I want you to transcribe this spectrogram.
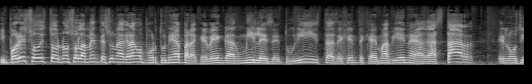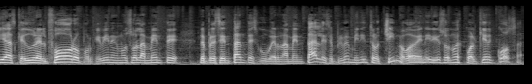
Y por eso esto no solamente es una gran oportunidad para que vengan miles de turistas, de gente que además viene a gastar en los días que dura el foro, porque vienen no solamente representantes gubernamentales, el primer ministro chino va a venir y eso no es cualquier cosa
